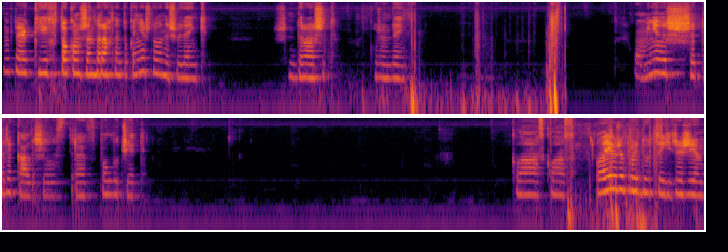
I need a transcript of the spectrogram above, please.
Ну, так як їх током шандарахне, то, звісно, вони швиденькі. Шандарашить кожен день. О, мені лише 3К лишилось, треба получити. Клас, клас. Коли я вже пройду цей режим?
